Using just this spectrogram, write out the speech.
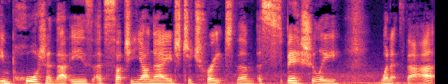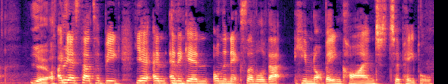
important that is at such a young age to treat them, especially when it's that. Yeah, I, I guess that's a big yeah, and and again on the next level of that, him not being kind to people.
